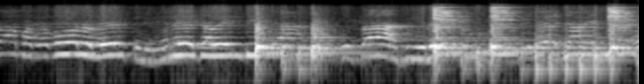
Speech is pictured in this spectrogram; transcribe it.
tapa de gol de en ella vendía, que está así de, en ella vendía.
